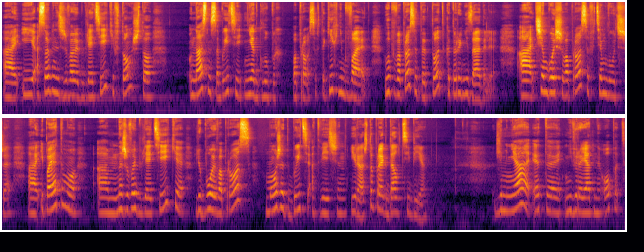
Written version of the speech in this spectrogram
А, и особенность живой библиотеки в том, что у нас на событии нет глупых вопросов. Таких не бывает. Глупый вопрос — это тот, который не задали. А чем больше вопросов, тем лучше. А, и поэтому на живой библиотеке любой вопрос может быть отвечен. Ира, а что проект дал тебе? Для меня это невероятный опыт,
